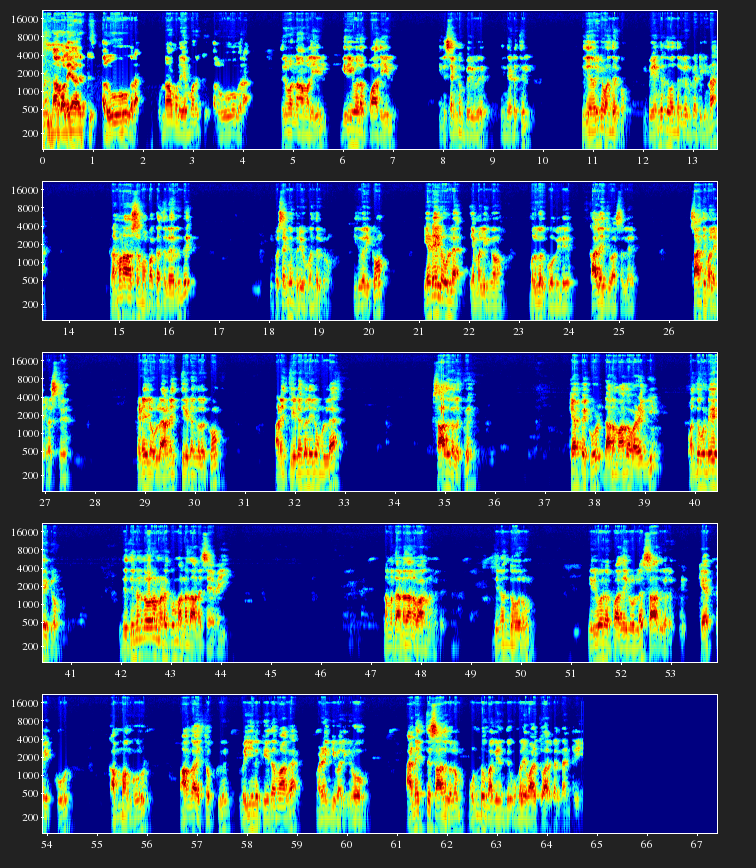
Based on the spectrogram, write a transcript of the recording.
அண்ணாமலையாருக்கு அரோகரா. உண்ணாமலை அம்மனுக்கு அரோகரா. திருவண்ணாமலையில் கிரிவல பாதையில் இது செங்கம் பிரிவு. இந்த இடத்தில் இது வரைக்கும் வந்திருக்கும். இப்போ எங்கேருந்து வந்திருக்குன்னு கேட்டிங்கன்னா ரமணாசிரமம் பக்கத்தில் இருந்து இப்போ செங்கம் பிரிவுக்கு வந்திருக்கிறோம். இது வரைக்கும் இடையில உள்ள எமலிங்கம் முருகர் கோவில் காலேஜ் வாசல் சாந்திமலை ட்ரஸ்ட்டு இடையில உள்ள அனைத்து இடங்களுக்கும் அனைத்து இடங்களிலும் உள்ள சாதுகளுக்கு கேப்பை கூழ் தானமாக வழங்கி வந்து கொண்டே இருக்கிறோம். இது தினந்தோறும் நடக்கும் அன்னதான சேவை. நமது அன்னதான வாகனம் இது. தினந்தோறும் இருவலப்பாதையில் உள்ள சாதுகளுக்கு கேப்பை கூழ் கம்மங்கூழ் மாங்காய் தொக்கு வெயிலுக்கு இதமாக வழங்கி வருகிறோம். அனைத்து சாதுகளும் உண்டு மகிழ்ந்து உங்களை வாழ்த்துவார்கள். நன்றி.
